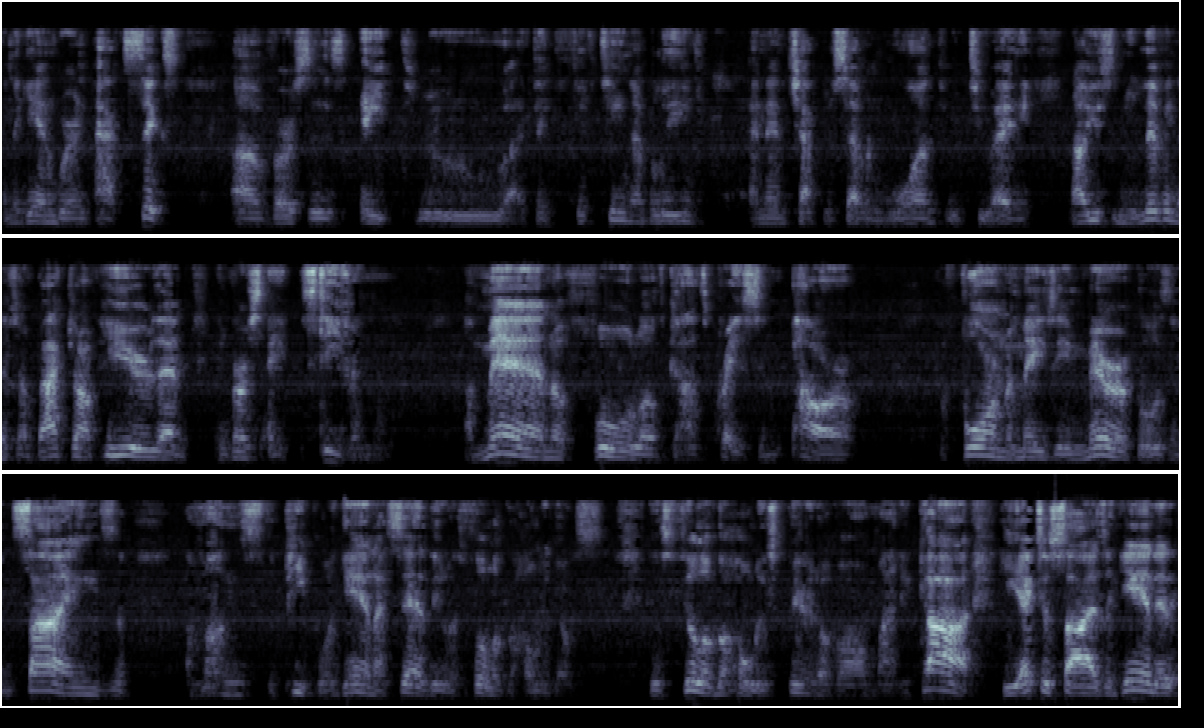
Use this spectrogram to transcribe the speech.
And again, we're in Acts 6, uh, verses 8 through, I think, 15, I believe. And then chapter 7, 1 through 2a. And I'll use the New Living as our backdrop here that in verse 8, Stephen, a man of full of God's grace and power, performed amazing miracles and signs amongst the people. Again, I said he was full of the Holy Ghost. Was full of the Holy Spirit of Almighty God. He exercised again that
